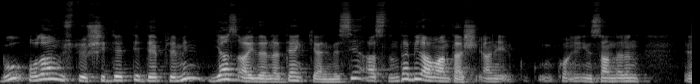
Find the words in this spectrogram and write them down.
Bu olağanüstü şiddetli depremin yaz aylarına denk gelmesi aslında bir avantaj. Yani insanların e,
